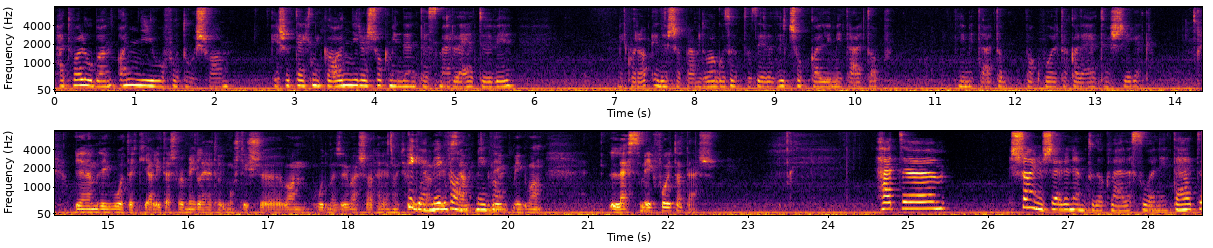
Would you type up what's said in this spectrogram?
hát valóban annyi jó fotós van, és a technika annyira sok mindent tesz már lehetővé, mikor a édesapám dolgozott, azért ez egy sokkal limitáltabb, limitáltabbak voltak a lehetőségek. Ugye nemrég volt egy kiállítás, vagy még lehet, hogy most is van Hódmezővásárhelyen. Hogyha Igen, még van, még van. Még, még van. Lesz még folytatás? Hát sajnos erre nem tudok válaszolni. Tehát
